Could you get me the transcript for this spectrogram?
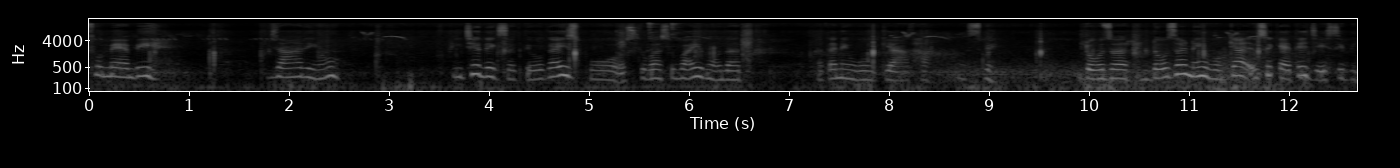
सो मैं अभी जा रही हूँ। पीछे देख सकते हो गाइस वो सुबह सुबह ही हूँ उधर पता नहीं वो क्या था उस पर डोज़र डोज़र नहीं, वो क्या उसे कहते हैं जेसीबी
